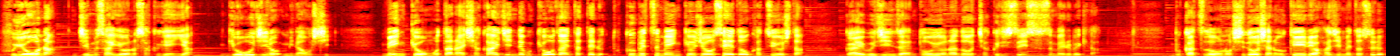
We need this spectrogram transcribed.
不要な事務作業の削減や行事の見直し、免許を持たない社会人でも教材に立てる特別免許状制度を活用した外部人材の登用などを着実に進めるべきだ。部活動の指導者の受け入れをはじめとする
